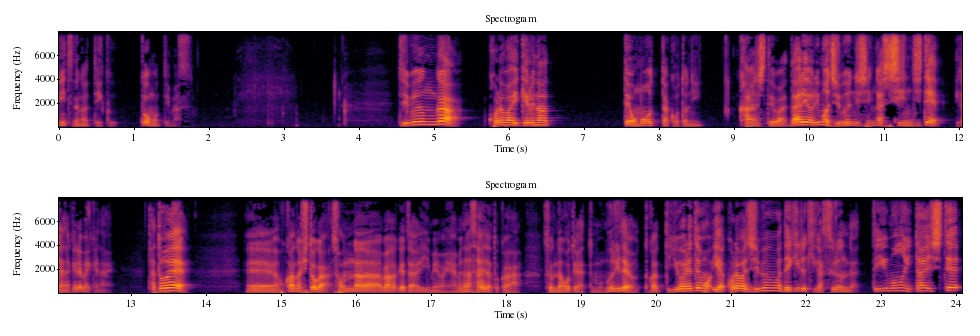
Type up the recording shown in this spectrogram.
につながっていくと思っています。自分がこれはいけるなって思ったことに関しては誰よりも自分自身が信じていかなければいけない。たとええー、他の人がそんな馬鹿げた夢はやめなさいだとかそんなことやっても無理だよとかって言われてもいやこれは自分はできる気がするんだっていうものに対して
